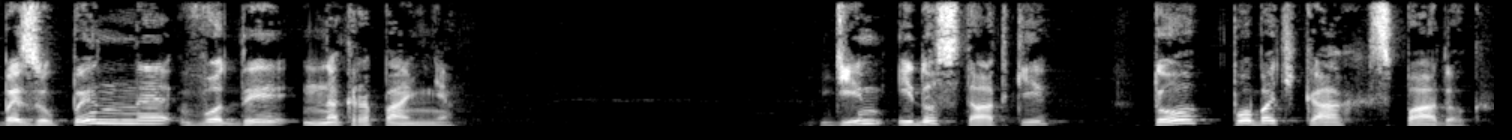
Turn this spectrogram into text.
безупинне води накрапання. Дім і достатки то по батьках спадок,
